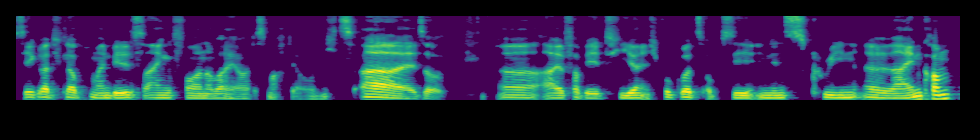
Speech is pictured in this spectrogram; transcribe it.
Ich sehe gerade, ich glaube, mein Bild ist eingefroren, aber ja, das macht ja auch nichts. Also, äh, Alphabet hier. Ich gucke kurz, ob sie in den Screen äh, reinkommen.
